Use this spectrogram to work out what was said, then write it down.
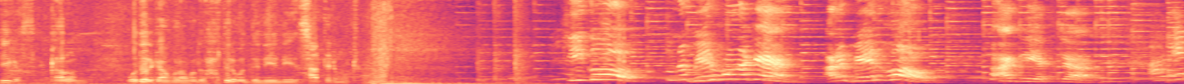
ঠিক আছে কারণ ওদেরকে আমরা আমাদের হাতের মধ্যে নিয়ে নিয়েছি। হাতের মুঠো। কি গো? তোমরা বের হও না কেন? আরে বের হও। আগে একটা। আরে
